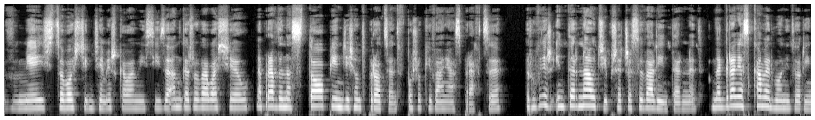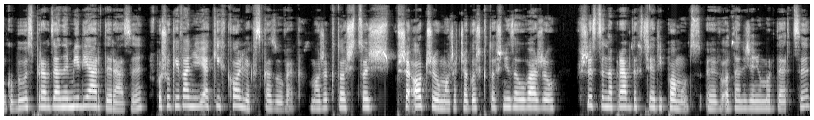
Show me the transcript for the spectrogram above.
w miejscowości, gdzie mieszkała misji, zaangażowała się naprawdę na 150% w poszukiwania sprawcy. Również internauci przeczesywali internet. Nagrania z kamer monitoringu były sprawdzane miliardy razy w poszukiwaniu jakichkolwiek wskazówek. Może ktoś coś przeoczył, może czegoś ktoś nie zauważył. Wszyscy naprawdę chcieli pomóc y, w odnalezieniu mordercy,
